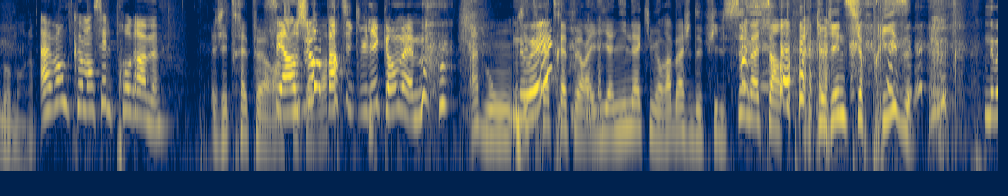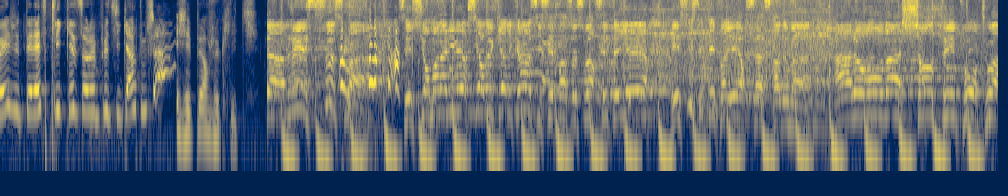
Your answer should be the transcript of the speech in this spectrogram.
moment là. avant de commencer le programme, J'ai très peur. c'est hein, un faut jour savoir. particulier quand même. Ah bon J'ai très très peur. Il y a Nina qui me rabâche depuis ce matin que j'ai une surprise. Noé, je te laisse cliquer sur le petit cartoucheur. J'ai peur, je clique. Appelé ce soir. C'est sûrement l'anniversaire de quelqu'un. Si c'est pas ce soir, c'était hier. Et si c'était pas hier, ça sera demain. Alors on va chanter pour toi.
